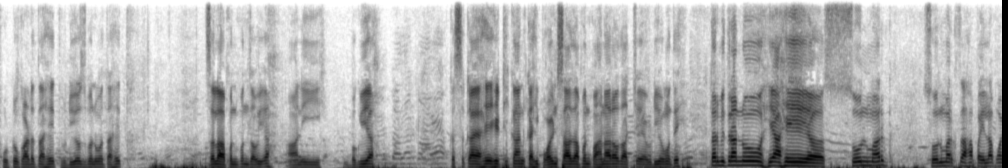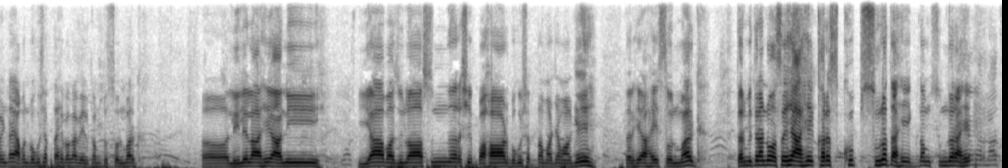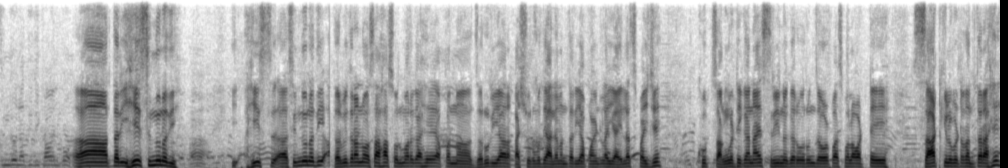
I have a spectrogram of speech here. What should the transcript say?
फोटो काढत आहेत व्हिडिओज बनवत आहेत. चला आपण पण जाऊया आणि बघूया. कसं काय आहे हे ठिकाण? काही पॉईंट्स आज आपण पाहणार आहोत आजच्या या व्हिडिओमध्ये. तर मित्रांनो हे आहे सोनमार्ग. सोनमार्गचा हा पहिला पॉईंट आहे. आपण बघू शकता हे बघा वेलकम टू सोनमार्ग. लिहिलेलं आहे आणि या बाजूला सुंदर असे पहाड बघू शकता माझ्या मागे. तर हे आहे सोनमार्ग. तर मित्रांनो असं हे आहे खरंच खूप सुरत आहे एकदम सुंदर आहे. हां तर ही सिंधू नदी. ही स- सिंधू नदी. तर मित्रांनो असा हा सोनमार्ग आहे. आपण जरूर या काश्मीरमध्ये आल्यानंतर या पॉईंटला यायलाच पाहिजे. खूप चांगलं ठिकाण आहे. श्रीनगरवरून जवळपास मला वाटते साठ किलोमीटर अंतर आहे.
